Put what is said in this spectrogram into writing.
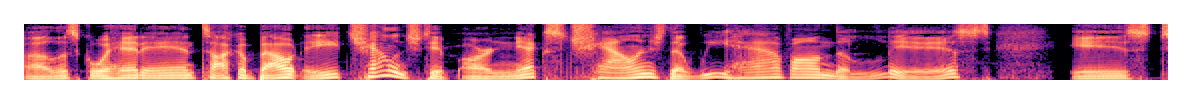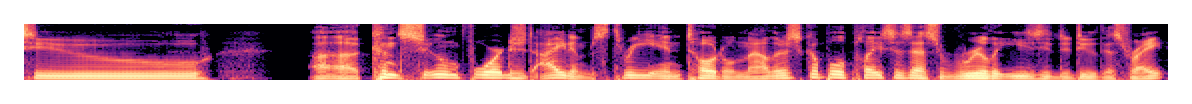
Uh, let's go ahead and talk about a challenge tip. Our next challenge that we have on the list is to uh, consume foraged items, three in total. Now, there's a couple of places that's really easy to do this, right?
